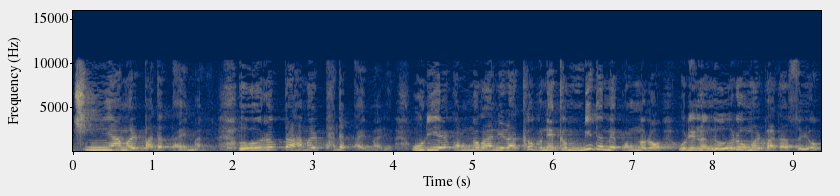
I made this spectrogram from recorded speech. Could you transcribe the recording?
칭의함을 받았다 이 말이에요 어렵다함을 받았다 이 말이에요 우리의 공로가 아니라 그분의 그 믿음의 공로로 우리는 어려움을 받았어요.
